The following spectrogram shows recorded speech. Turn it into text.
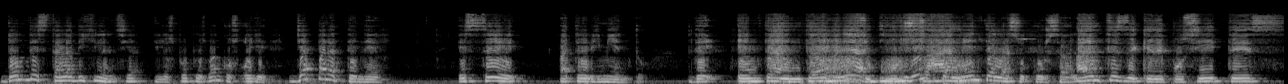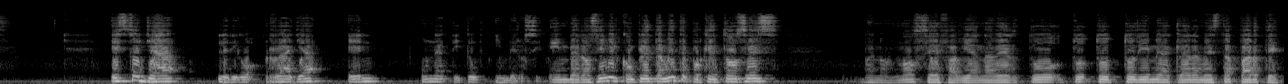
¿dónde está la vigilancia en los propios bancos? Oye, ya para tener ese atrevimiento de entrar, directamente a la sucursal antes de que deposites. Esto ya, le digo, raya en una actitud inverosímil. Inverosímil completamente, porque entonces, bueno, no sé, Fabián, a ver, tú, tú, tú, tú dime, aclárame esta parte.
